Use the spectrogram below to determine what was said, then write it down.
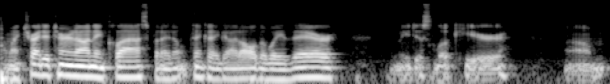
Um, I tried to turn it on in class, but I don't think I got all the way there. Let me just look here. Um,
